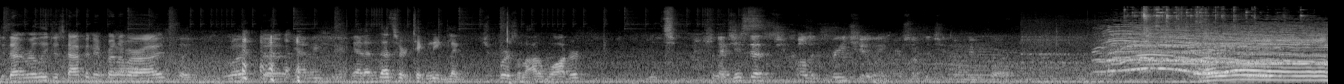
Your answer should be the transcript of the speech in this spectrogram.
did that really just happen in front of our eyes? Like, what? the- Yeah, I mean, yeah, that, that's her technique. Like she pours a lot of water. It's like She this. says she calls it free chewing or something she told me before. Hello.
